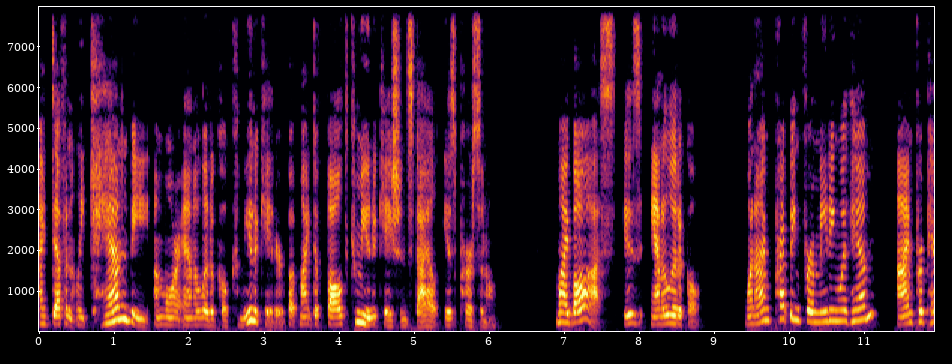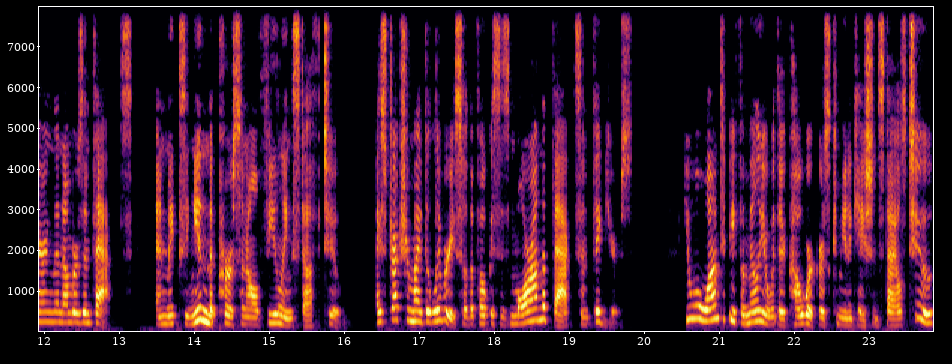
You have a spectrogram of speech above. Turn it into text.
I definitely can be a more analytical communicator, but my default communication style is personal. My boss is analytical. When I'm prepping for a meeting with him, I'm preparing the numbers and facts and mixing in the personal feeling stuff too. I structure my delivery so the focus is more on the facts and figures. You will want to be familiar with your coworkers' communication styles too,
